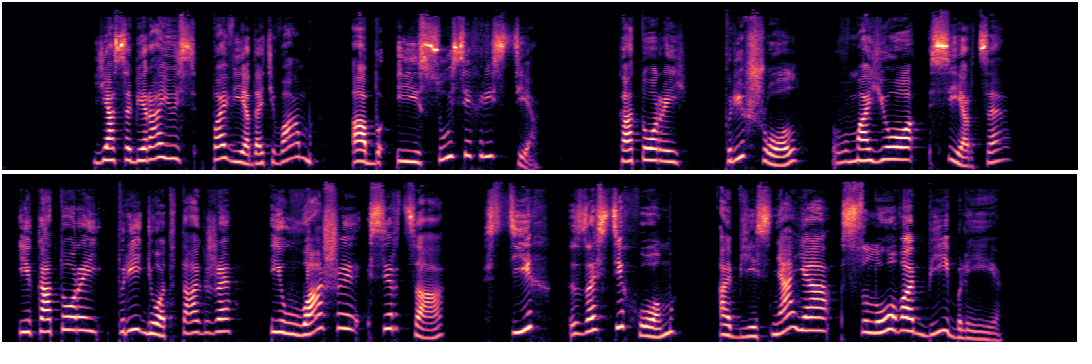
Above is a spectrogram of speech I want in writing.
Я собираюсь поведать вам об Иисусе Христе, который пришел в мое сердце и который придет также и в ваши сердца стих за стихом, объясняя слово Библии.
